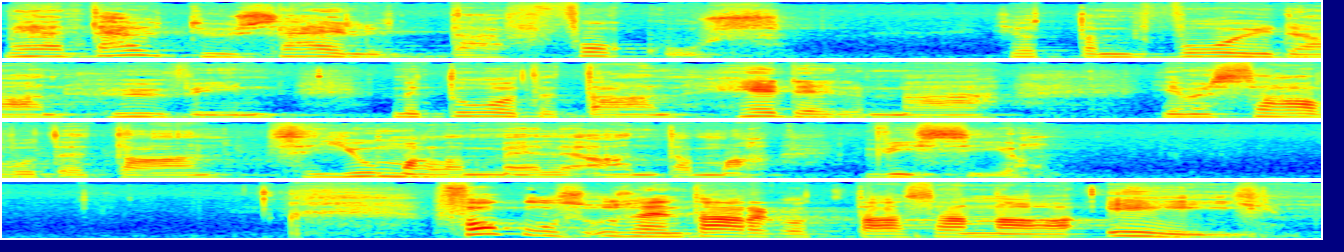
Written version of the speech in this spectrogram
Meidän täytyy säilyttää fokus, jotta me voidaan hyvin, me tuotetaan hedelmää ja me saavutetaan se Jumalan meille antama visio. Fokus usein tarkoittaa sanaa ei.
